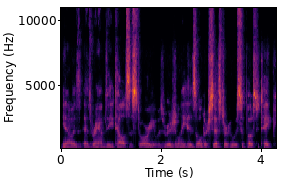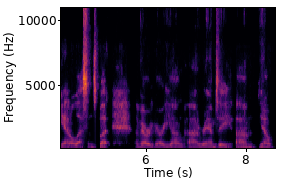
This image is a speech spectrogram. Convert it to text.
you know, as, as Ramsey tells the story, it was originally his older sister who was supposed to take piano lessons, but a very, very young uh, Ramsey, um, you know,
